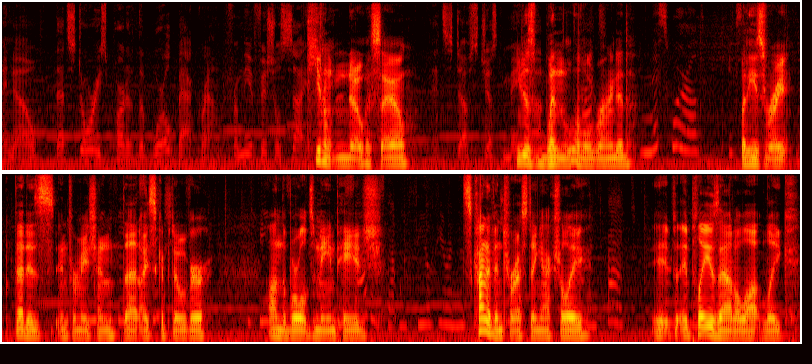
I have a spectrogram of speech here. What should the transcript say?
I know. That story's part of the world background from the official site. You don't know Haseo. That stuff's just made He just up. went level grinded. In this world, it's But he's right. That is information that I skipped over on the world's main page. It's kind of interesting, actually. It, it plays out a lot like.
